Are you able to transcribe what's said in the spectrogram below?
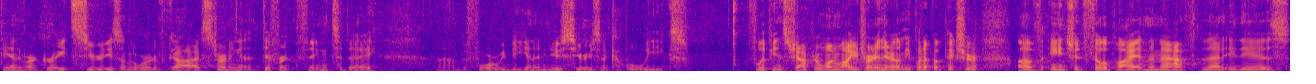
the end of our great series on the Word of God, starting a different thing today uh, before we begin a new series in a couple weeks. Philippians chapter 1. While you're turning there, let me put up a picture of ancient Philippi and the map that it is.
